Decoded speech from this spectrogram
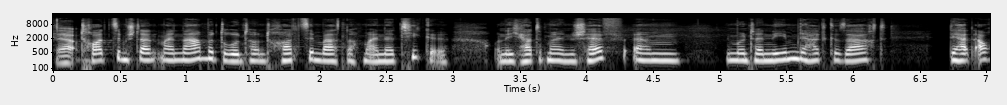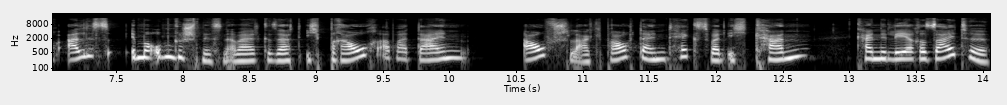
Ja. Trotzdem stand mein Name drunter und trotzdem war es noch mein Artikel. Und ich hatte meinen Chef ähm, im Unternehmen, der hat gesagt, der hat auch alles immer umgeschmissen, aber er hat gesagt, ich brauche aber deinen Aufschlag, ich brauche deinen Text, weil ich kann keine leere Seite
